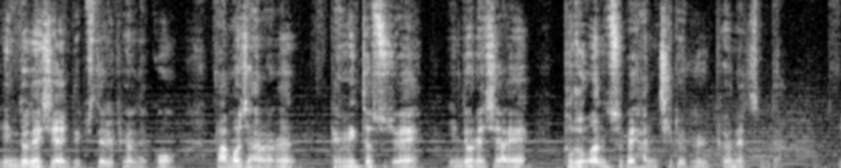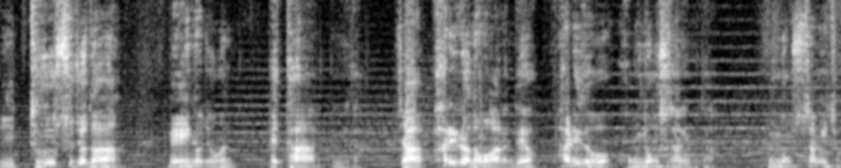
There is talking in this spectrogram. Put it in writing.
인도네시아의 늪지대를 표현했고 나머지 하나는 100리터 수조의 인도네시아의 부릉한 숲의 한 지류를 표현했습니다. 이 두 수조 다 메인 어종은 베타입니다. 자, 8위로 넘어가는데요. 8위도 공동수상입니다. 공동수상이 저,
